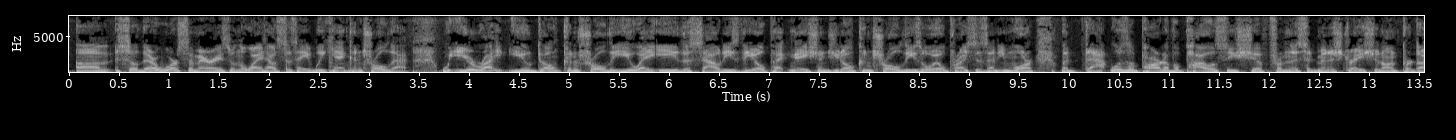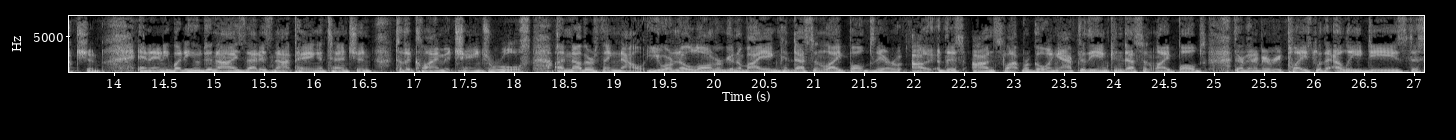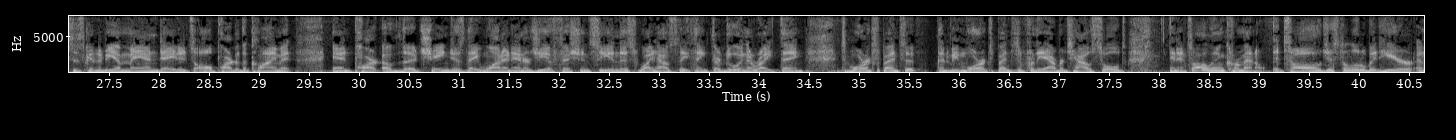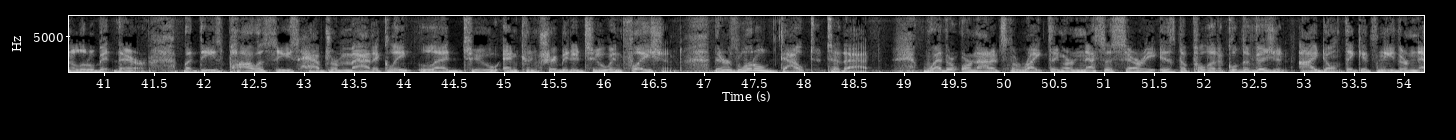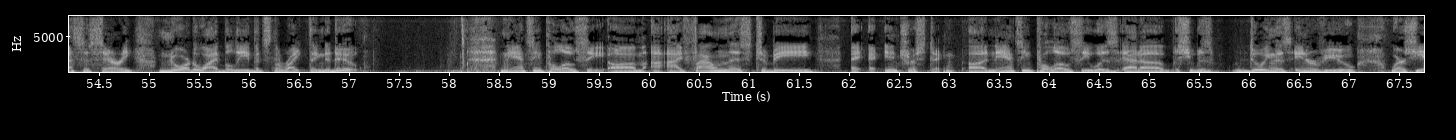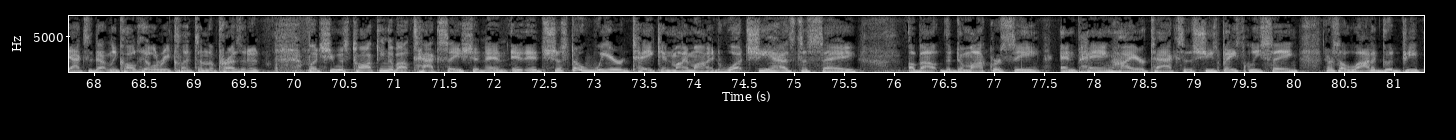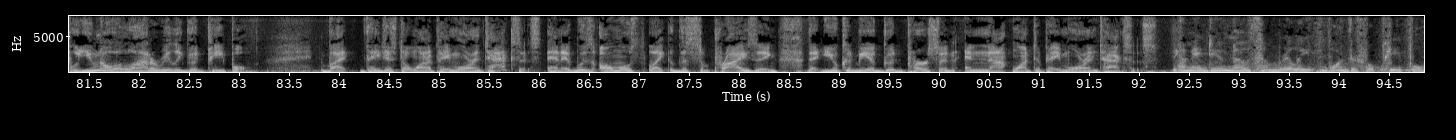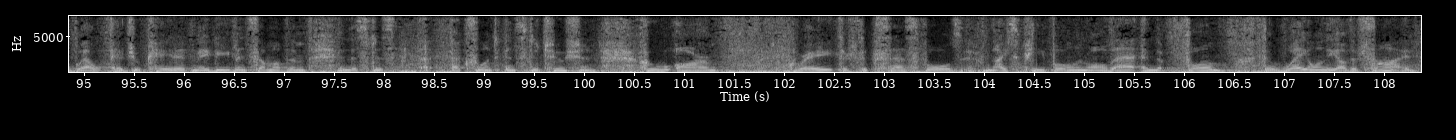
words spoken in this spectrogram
Um, so there were some areas when the White House says, "Hey, we can't control that." You're right. You don't control the UAE, the Saudis, the OPEC nations. You don't control these oil prices anymore. But that was a part of a policy shift from this administration on production. And anybody who denies that is not paying attention to the climate change rules. Another thing now, you are no longer going to buy incandescent light bulbs. They are uh, this onslaught. We're going after the incandescent light bulbs. They're going to be replaced with LEDs. This is going to be a mandate. It's all part of the climate and part of the changes they want in energy efficiency in this White House. They think they're doing the right thing. It's more expensive, going to be more expensive for the average household, and it's all incremental. It's all just a little bit here and a little bit there. But these policies have dramatically led to and contributed to inflation. There's little doubt to that. Whether or not it's the right thing or necessary is the political division. I don't think it's neither necessary nor do I believe it's the right thing to do. Nancy Pelosi. Um, I, found this to be a, a interesting. Uh, Nancy Pelosi was at a she was doing this interview where she accidentally called Hillary Clinton the president, but she was talking about taxation, and it, it's just a weird take in my mind. What she has to say about the democracy and paying higher taxes. She's basically saying there's a lot of good people. You know, a lot of really good people but they just don't want to pay more in taxes. And it was almost like the surprising that you could be a good person and not want to pay more in taxes. I mean, do you know some really wonderful people, well educated, maybe even some of them in this excellent institution, who are great, they're successful, they're nice people, and all that, and the boom, the way on the other side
